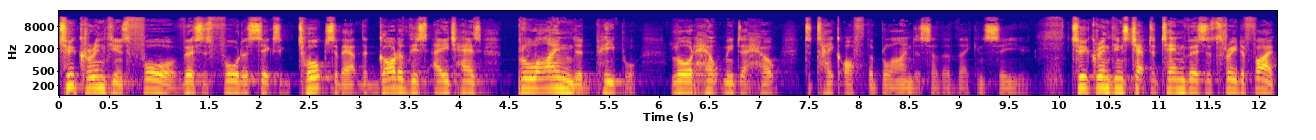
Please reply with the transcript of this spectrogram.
2 Corinthians 4, verses 4 to 6, talks about the God of this age has blinded people Lord, help me to help to take off the blinders so that they can see you. 2 Corinthians chapter 10 verses 3 to 5.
